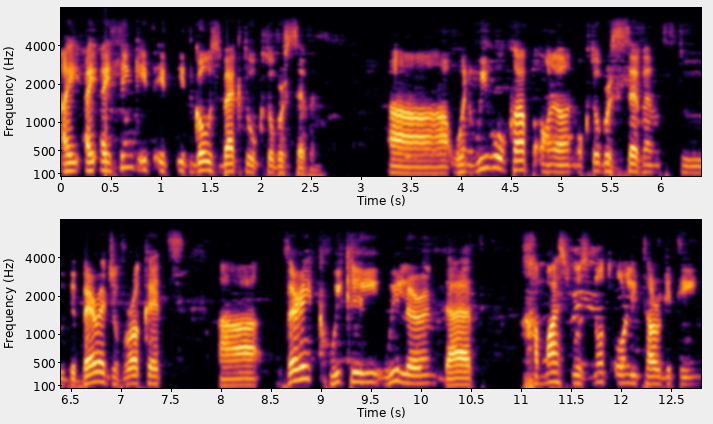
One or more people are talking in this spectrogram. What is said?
I, I, I think it, it, it goes back to October 7th. Uh, when we woke up on, on October 7th to the barrage of rockets, uh, very quickly we learned that Hamas was not only targeting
